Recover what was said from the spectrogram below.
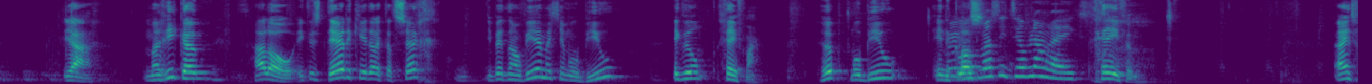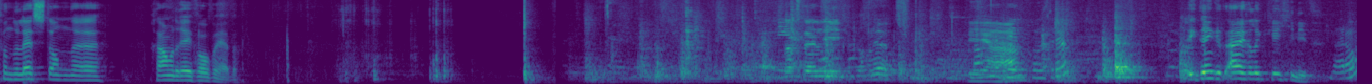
Ja. Marieke, hallo. Het is de derde keer dat ik dat zeg. Je bent nou weer met je mobiel. Ik wil. Geef maar. Hup, mobiel in de klas. Het was iets heel belangrijks. Geef hem. Eind van de les, dan eh, gaan we er even over hebben. Dag Stanley. Ja. Ik denk het eigenlijk een keertje niet. Waarom?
